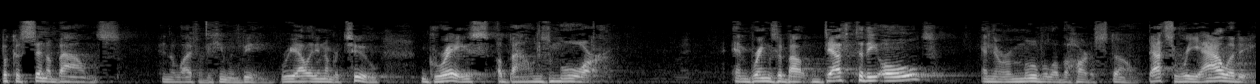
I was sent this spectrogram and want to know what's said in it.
Because sin abounds in the life of a human being. Reality number two, grace abounds more and brings about death to the old and the removal of the heart of stone. That's reality.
